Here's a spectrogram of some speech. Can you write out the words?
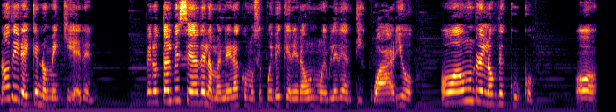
No diré que no me quieren, pero tal vez sea de la manera como se puede querer a un mueble de anticuario o a un reloj de cuco. O,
